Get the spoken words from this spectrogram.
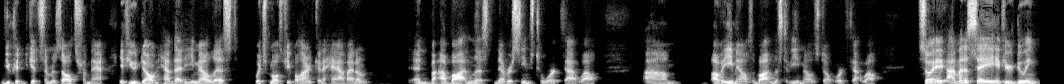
you could get some results from that. If you don't have that email list, which most people aren't going to have, I don't, and a bought list never seems to work that well. Um, of emails, a bought list of emails don't work that well. So I'm going to say if you're doing,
